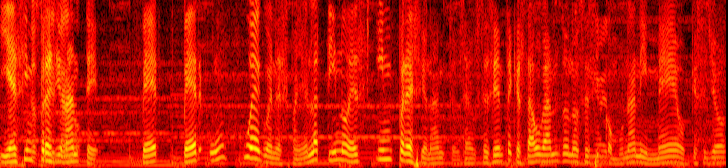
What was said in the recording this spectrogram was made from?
Y es impresionante ver, ver un juego en español latino es impresionante. O sea, usted siente que está jugando, no sé si como un anime o qué sé yo.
